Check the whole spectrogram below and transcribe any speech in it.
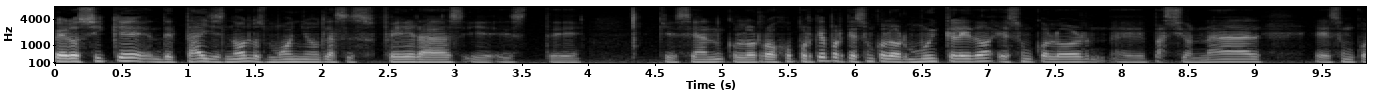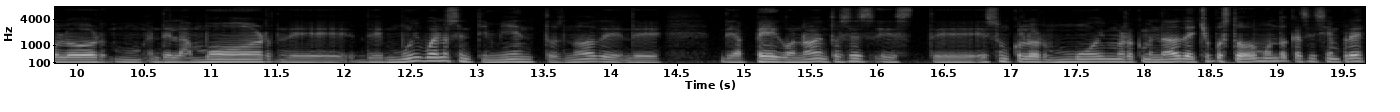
pero sí que detalles, ¿no? Los moños, las esferas, este, que sean color rojo. ¿Por qué? Porque es un color muy cálido, es un color eh, pasional, es un color mm, del amor, de, de muy buenos sentimientos, ¿no? De, de, de, apego, ¿no? Entonces, este, es un color muy, muy recomendado. De hecho, pues todo el mundo casi siempre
